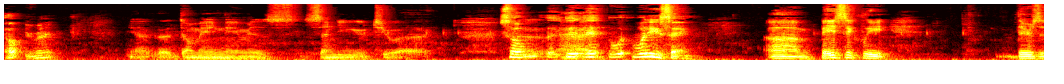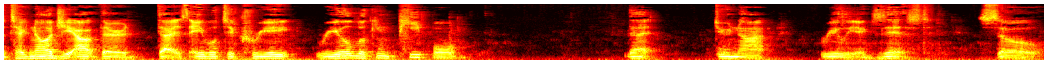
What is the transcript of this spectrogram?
Oh, you're right. Yeah, the domain name is sending you to a. So, Uh, it, it, what are you saying? Um, basically, there's a technology out there that is able to create real looking people that do not really exist. So,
